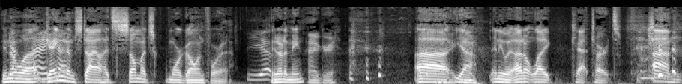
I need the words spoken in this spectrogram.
You know what? Nyan Gangnam Cat. Style had so much more going for it. Yep. You know what I mean? I agree. Uh, yeah. Anyway, I don't like cat tarts. Um,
